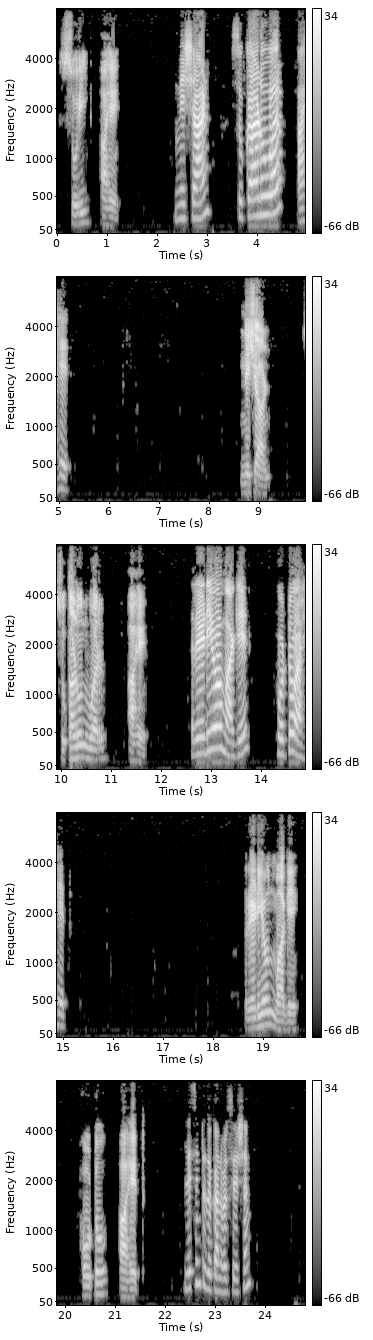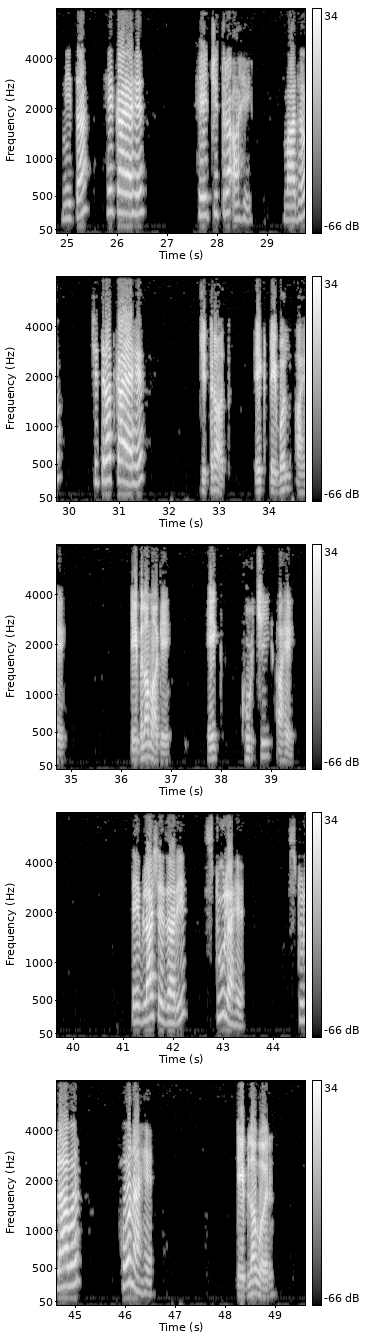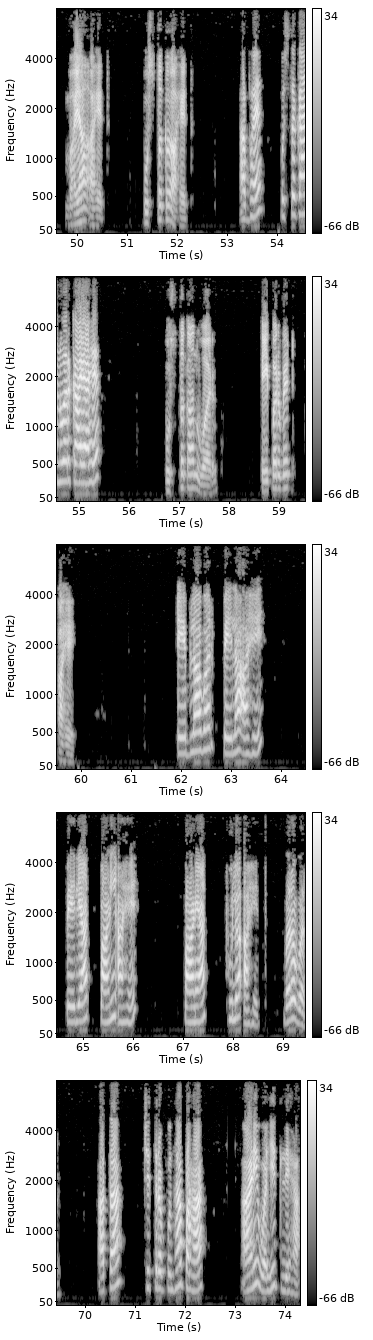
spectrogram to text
सुरी आहे. निशाण सुकाणूवर आहे. निशाण सुकाणूंवर आहे. रेडिओ मागे फोटो आहेत. रेडिओ मागे फोटो आहेत. Listen to the conversation Neeta हे काय आहे? हे चित्र आहे. माधव चित्रात काय आहे? चित्रात एक टेबल आहे. टेबलामागे एक खुर्ची आहे. टेबला शेजारी स्टूल आहे. स्टूलावर हो आहे. टेबलावर वह्या आहेत. पुस्तकं आहेत. अभय पुस्तकांवर काय आहे? पुस्तकांवर पेपरवेट आहे. टेबलावर पेला आहे. पेल्यात पाणी आहे. पाण्यात फुलं आहेत. बरोबर. आता चित्र पुन्हा पहा आणि वहीत लिहा.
